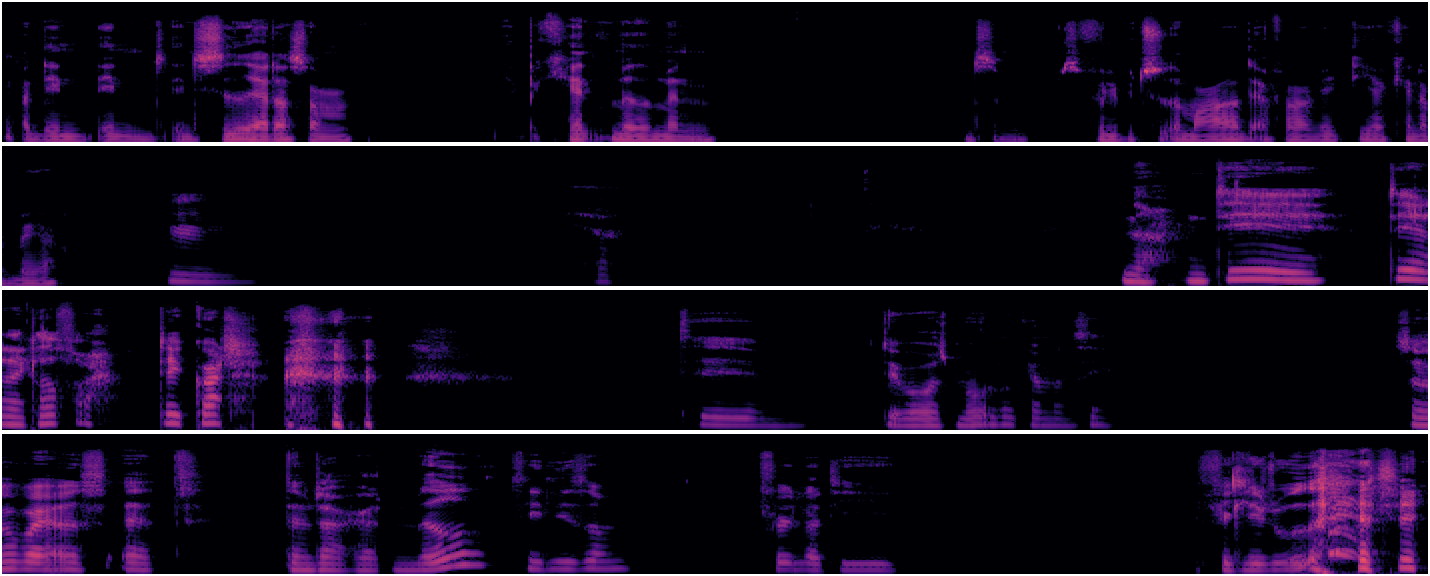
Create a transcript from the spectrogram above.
Og det er en, en, en side af dig, som jeg er bekendt med, men, men som selvfølgelig betyder meget, og derfor er det vigtigt, at jeg kender mere. Hmm. Ja. Nå, men det, det er jeg da glad for. Det er godt. det, det var også målet, kan man sige. Så håber jeg også, at dem, der har hørt med, de ligesom føler, de fik lidt ud af det.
